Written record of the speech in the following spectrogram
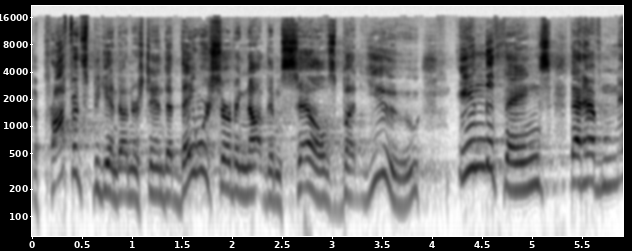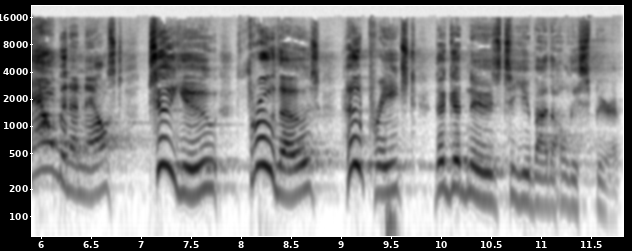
the prophets began to understand that they were serving not themselves, but you in the things that have now been announced to you through those who preached the good news to you by the Holy Spirit.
